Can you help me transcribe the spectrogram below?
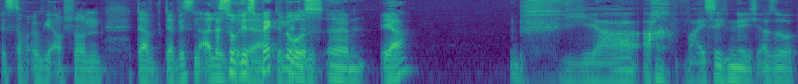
ist doch irgendwie auch schon, da, da wissen alle. Ach so, respektlos. Der, der, ähm, ja? Ja, ach, weiß ich nicht. Also,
